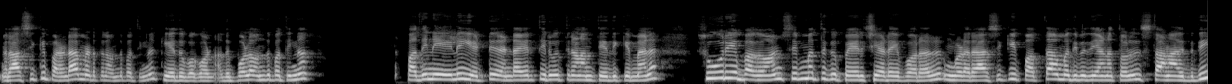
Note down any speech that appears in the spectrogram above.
ராசிக்கு பன்னெண்டாம் இடத்துல வந்து பார்த்தீங்கன்னா கேது பகவான். அது போல் வந்து பார்த்தீங்கன்னா பதினேழு எட்டு ரெண்டாயிரத்தி இருபத்தி நாலாம் தேதிக்கு மேலே சூரிய பகவான் சிம்மத்துக்கு பயிற்சி அடைய போறாரு. உங்களோட ராசிக்கு பத்தாம் அதிபதியான தொழில் ஸ்தானாதிபதி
